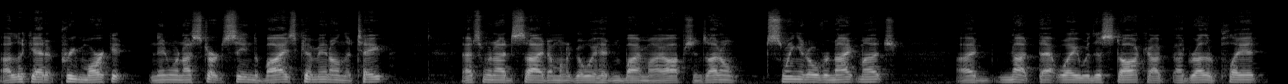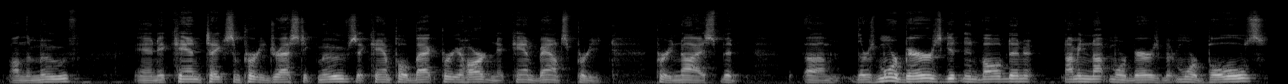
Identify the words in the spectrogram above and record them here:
I look at it pre-market and then when I start seeing the buys come in on the tape, that's when I decide I'm going to go ahead and buy my options. I don't swing it overnight much. I'm not that way with this stock. I, would rather play it on the move and it can take some pretty drastic moves. It can pull back pretty hard, and it can bounce pretty, pretty nice. But um, there's more bears getting involved in it. I mean, not more bears, but more bulls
